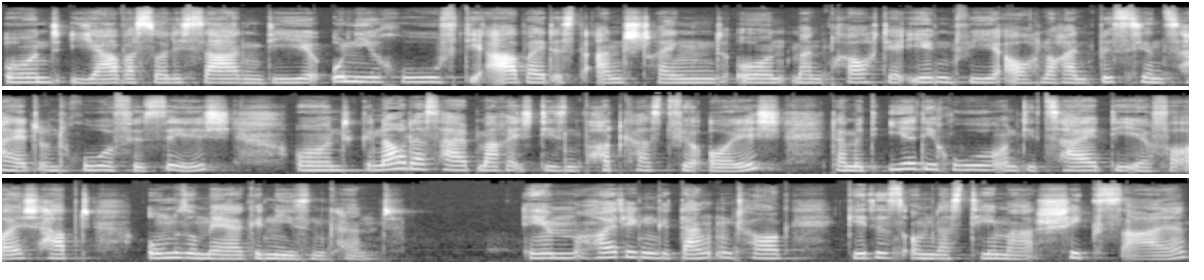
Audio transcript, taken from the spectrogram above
Und ja, was soll ich sagen? Die Uni ruft, die Arbeit ist anstrengend und man braucht ja irgendwie auch noch ein bisschen Zeit und Ruhe für sich. Und genau deshalb mache ich diesen Podcast für euch, damit ihr die Ruhe und die Zeit, die ihr für euch habt, umso mehr genießen könnt. Im heutigen Gedankentalk geht es um das Thema Schicksal.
